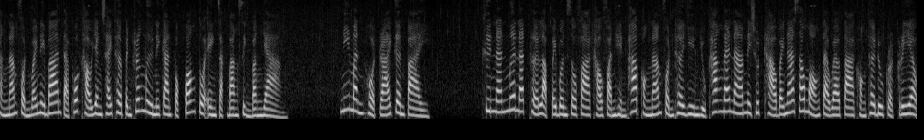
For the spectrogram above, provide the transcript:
ขังน้ำฝนไว้ในบ้าน แต่พวกเขายังใช้เธอเป็นเครื่องมือในการปกป้องตัวเองจากบางสิ่งบางอย่าง นี่มันโหดร้ายเกินไป คืนนั้นเมื่อนัดเผลอหลับไปบนโซฟาเขาฝันเห็นภาพของน้ำฝนเธอยืนอยู่ข้างแม่น้ำในชุดขาวใบหน้าเศร้าหมอง แต่แววตาของเธอดูกรธเกรี้ยว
